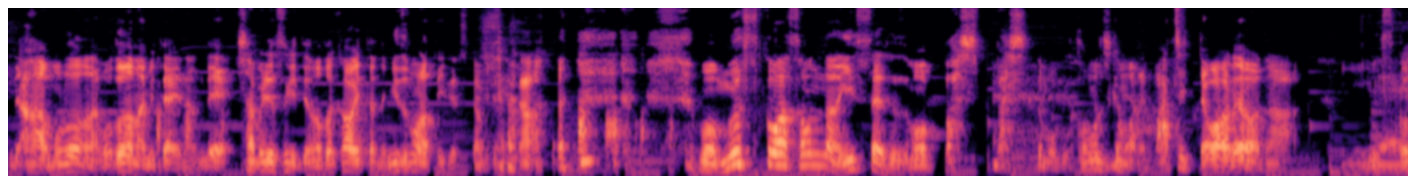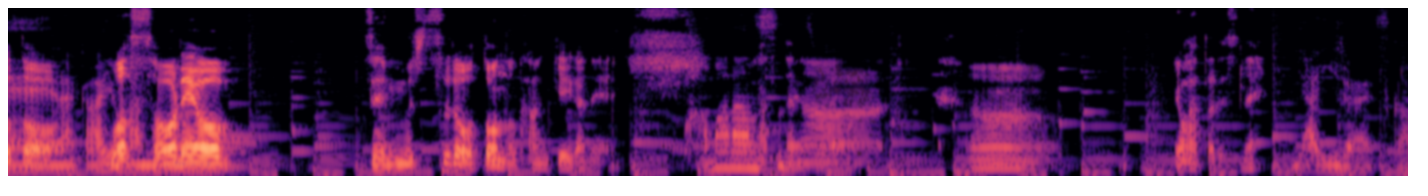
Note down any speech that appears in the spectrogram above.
でああ戻らない戻らないみたいなんで 喋りすぎて喉乾いたんで水もらっていいですか？みたいな。もう息子はそんなん一切せずもうバシッバシッともうこの時間までバチッて終わるような息子ともうそれを全無視するおとんの関係がねたまらんすねな。うん。よかったですね。いやいいじゃないですか。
